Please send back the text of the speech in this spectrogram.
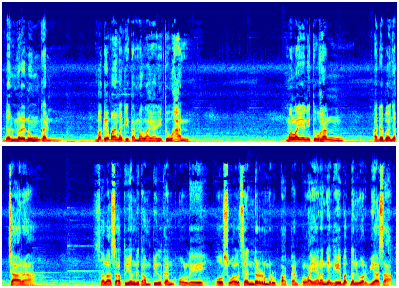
dan merenungkan bagaimana kita melayani Tuhan. Melayani Tuhan ada banyak cara. Salah satu yang ditampilkan oleh Oswald Sander merupakan pelayanan yang hebat dan luar biasa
